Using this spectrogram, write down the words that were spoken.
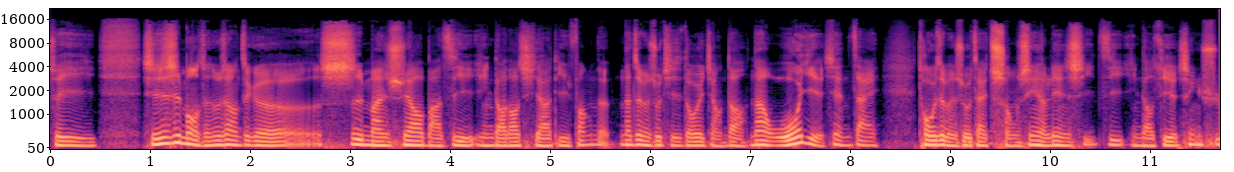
所以其实是某种程度上，这个是蛮需要把自己引导到其他地方的。那这本书其实都会讲到。那我也现在透过这本书，在重新的练习自己引导自己的情绪。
